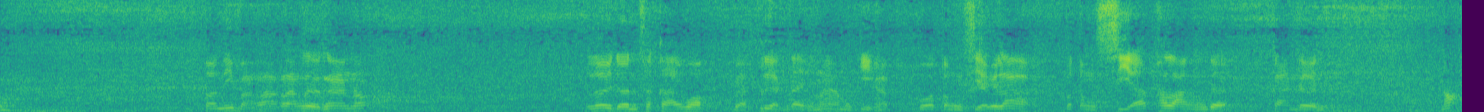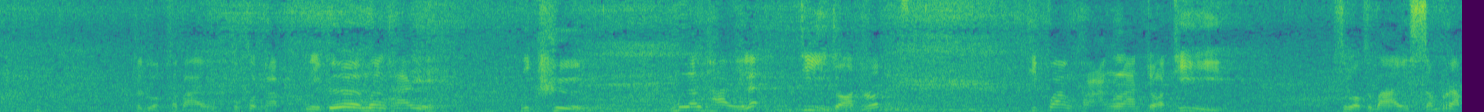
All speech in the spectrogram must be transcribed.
ม ตอนนี้บ่าวว่ากำลังเลิกงานเนาะ เลยเดินสกายวอล์กแบบเลื่อนได้มากเมื่อกี้ครับบ่ต้องเสียเวลาบ่ต้องเสียพลังเดนการเดินเนาะสะดวกสบายทุกคนครับ นี่คือเมืองไทย นี่คือเมืองไทยและที่จอดรถ ที่กว้างขวางลานจอดที่สะดวกสบายสำหรับ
